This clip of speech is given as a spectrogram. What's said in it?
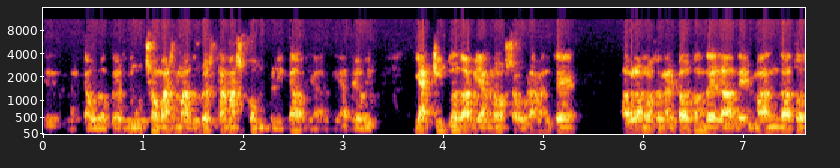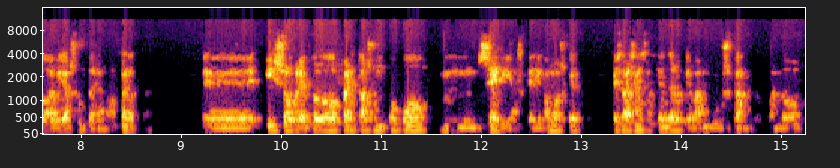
El mercado europeo es mucho más maduro, está más complicado ya al día de hoy. Y aquí todavía no, seguramente hablamos de mercados donde la demanda todavía supera la oferta. Eh, y sobre todo ofertas un poco mm, serias, que digamos que es la sensación de lo que van buscando. Cuando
